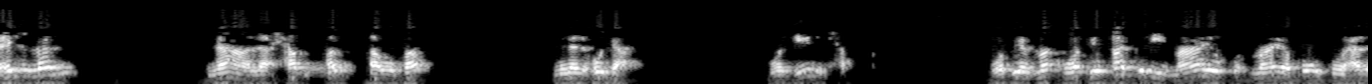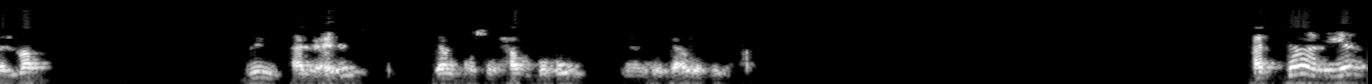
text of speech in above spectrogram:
علما نال حظا أوفر من الهدى ودين الحق. وبقدر ما ما يفوت على المرء من العلم ينقص حظه من الهدى ودين الحق. الثانية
